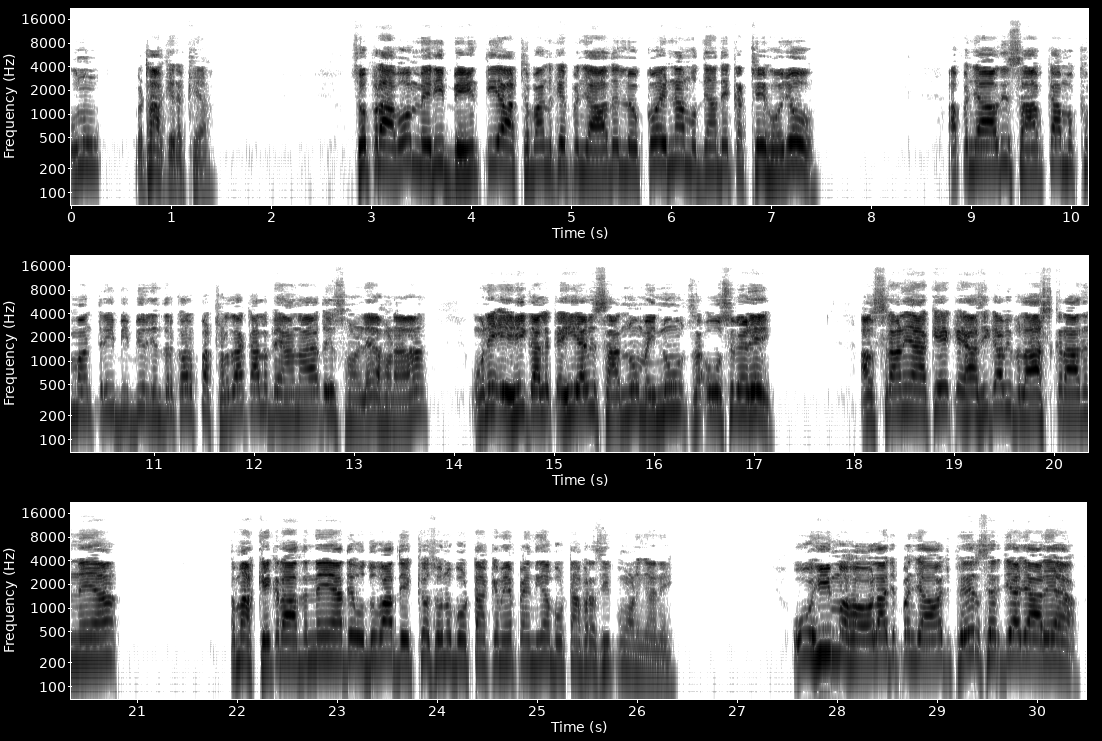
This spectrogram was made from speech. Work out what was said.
ਉਹਨੂੰ ਬਿਠਾ ਕੇ ਰੱਖਿਆ। ਸੋ ਭਰਾਵੋ, ਮੇਰੀ ਬੇਨਤੀ ਹੈ ਹੱਥ ਬੰਨ ਕੇ ਪੰਜਾਬ ਦੇ ਲੋਕੋ, ਇਹਨਾਂ ਮੁੱਦਿਆਂ ਦੇ ਇਕੱਠੇ ਹੋ ਜਾਓ। ਆ ਪੰਜਾਬ ਦੀ ਸਾਬਕਾ ਮੁੱਖ ਮੰਤਰੀ ਬੀਬੀ ਰਜਿੰਦਰ ਕੌਰ ਭੱਠਲ ਦਾ ਕੱਲ ਬਿਆਨ ਆਇਆ, ਤੁਸੀਂ ਸੁਣ ਲਿਆ ਹੋਣਾ। ਉਹਨੇ ਇਹੀ ਗੱਲ ਕਹੀ ਆ ਵੀ ਸਾਨੂੰ ਮੈਨੂੰ ਉਸ ਵੇਲੇ ਅਫਸਰਾਂ ਨੇ ਆ ਕੇ ਕਿਹਾ ਸੀਗਾ ਵੀ ਬਲਾਸਟ ਕਰਾ ਦਿੰਨੇ ਆ, ਧਮਾਕੇ ਕਰਾ ਦਿੰਨੇ ਆ ਤੇ ਉਦੋਂ ਬਾਅਦ ਦੇਖਿਓ ਤੁਹਾਨੂੰ ਵੋਟਾਂ ਕਿਵੇਂ ਪੈਂਦੀਆਂ, ਵੋਟਾਂ ਫਿਰ ਅਸੀਂ ਪਵਾਉਣੀਆਂ ਨੇ। ਉਹੀ ਮਾਹੌਲ ਅੱਜ ਪੰਜਾਬ 'ਚ ਫੇਰ ਸਿਰਜਿਆ ਜਾ ਰਿਹਾ।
